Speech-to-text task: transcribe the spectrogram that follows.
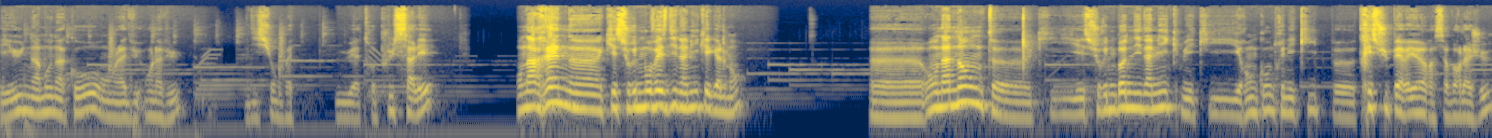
et une à Monaco, on l'a vu. L'édition va être, être plus salée. On a Rennes qui est sur une mauvaise dynamique également. Euh, on a Nantes euh, qui est sur une bonne dynamique mais qui rencontre une équipe euh, très supérieure, à savoir la Juve.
